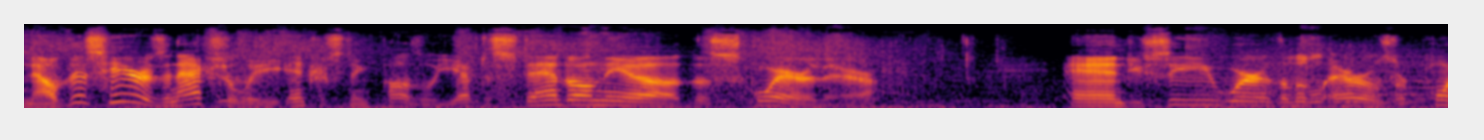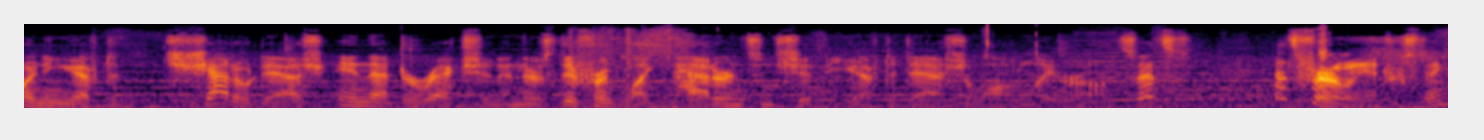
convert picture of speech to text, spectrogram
Now this here is an actually interesting puzzle. You have to stand on the uh, the square there, and you see where the little arrows are pointing. You have to shadow dash in that direction, and there's different like patterns and shit that you have to dash along later on. So that's that's fairly interesting.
